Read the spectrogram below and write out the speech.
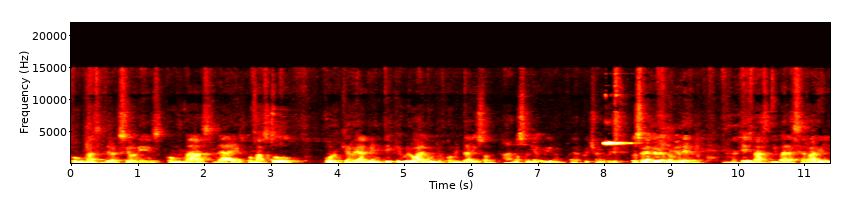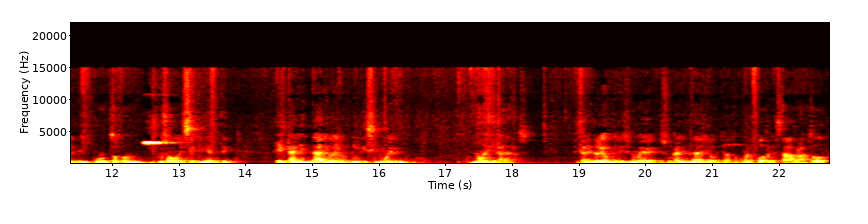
con más interacciones, con más likes, con más todo, porque realmente quebró algo y los comentarios son, ah, no sabía que había una mujer, qué chévere, no sabía que había una mujer. Es más, y para cerrar el, el punto, con, incluso con ese cliente, el calendario del 2019 no es de caladas. El calendario de 2019 es un calendario, ya tomó la foto, ya estaba, todo,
